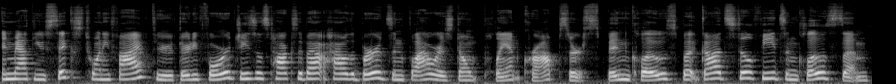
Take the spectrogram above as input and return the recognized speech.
In Matthew 6 25 through 34, Jesus talks about how the birds and flowers don't plant crops or spin clothes, but God still feeds and clothes them.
